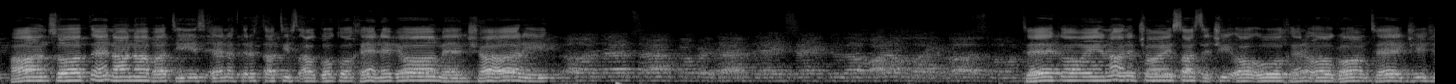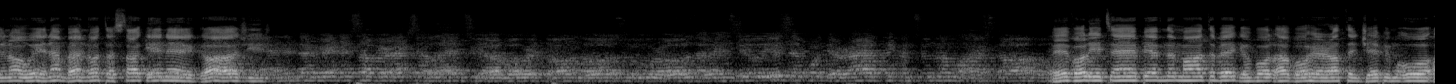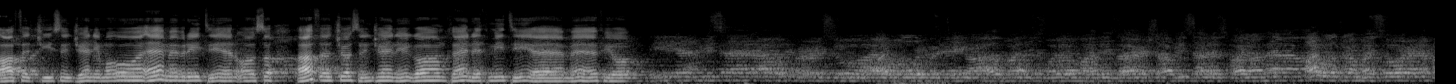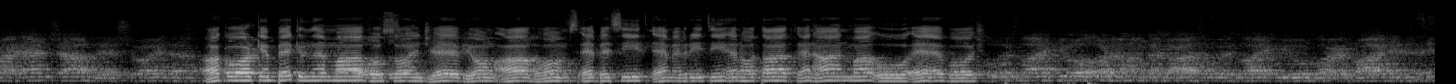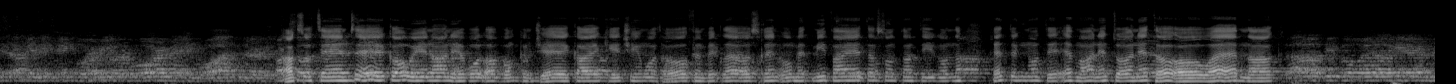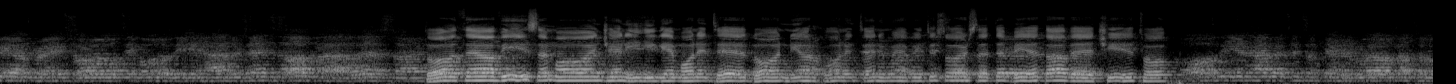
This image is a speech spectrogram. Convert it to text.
Han sopten anavatis en efter statis agoko chenev men shari. Take away non choice as the chi o uch and o gom take jijin o win and ban not a stock in a gaji. Evolite biev the mata beg vol avoher after jepi after cheese and jenny mo em also after trust and jenny gom khanith miti em you Akor ken pekin them av also en jev yom av homs ebesit em everything and otat khanan ma u evosh أقصى تيم تكوين عن يفول أفونكم جي كاي كيتشي مثوفن بكلاوس خن أمت مي فايت سلطان تيغمنا خن تجنوتي إف مان انتو نتو وابنك تو تابی سمان جنی هیگه مانت دنیا خون تن مبیتی سورست بیتا و چی تو All the inhabitants of Canaan will come to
